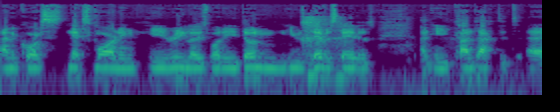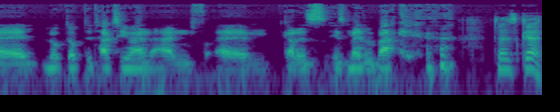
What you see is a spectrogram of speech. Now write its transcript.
and of course, next morning he realised what he'd done. He was devastated, and he contacted, uh, looked up the taxi man, and um, got his his medal back. That's good.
